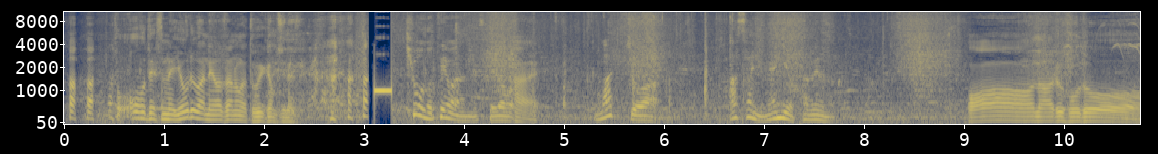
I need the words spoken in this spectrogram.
そうですね。夜は寝技の方が得意かもしれないです。今日のテーマなんですけど、はい。マッチョは朝に何を食べるのかああ、なるほど。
